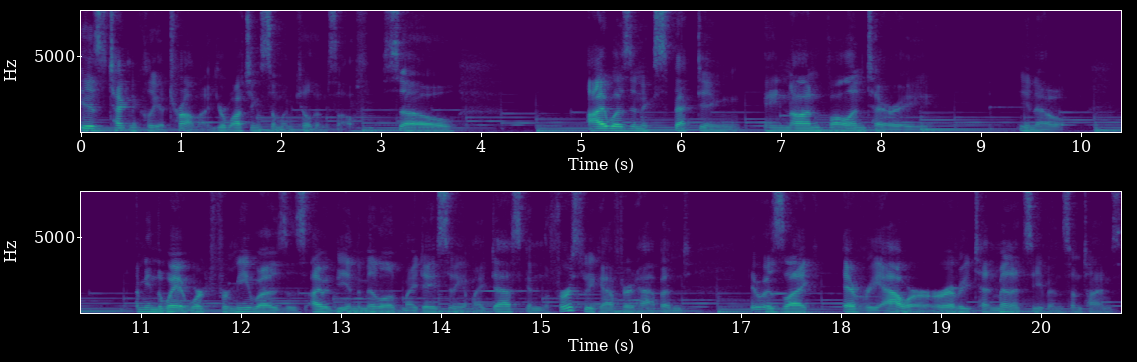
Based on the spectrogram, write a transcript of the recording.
is technically a trauma. You're watching someone kill themselves. So I wasn't expecting a non voluntary, you know, I mean, the way it worked for me was is I would be in the middle of my day sitting at my desk, and the first week after it happened, it was like every hour or every 10 minutes, even sometimes,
